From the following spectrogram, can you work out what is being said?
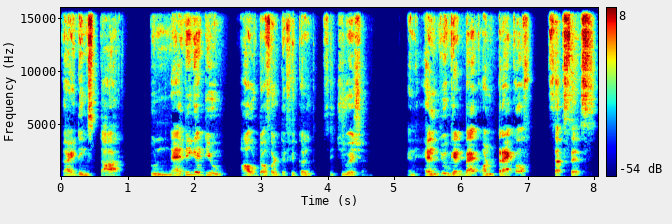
guiding star to navigate you out of a difficult situation and help you get back on track of success.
